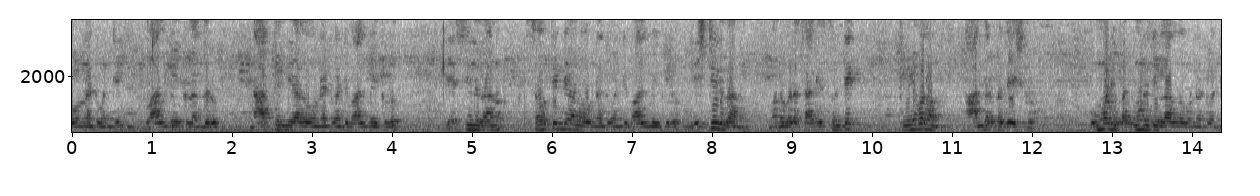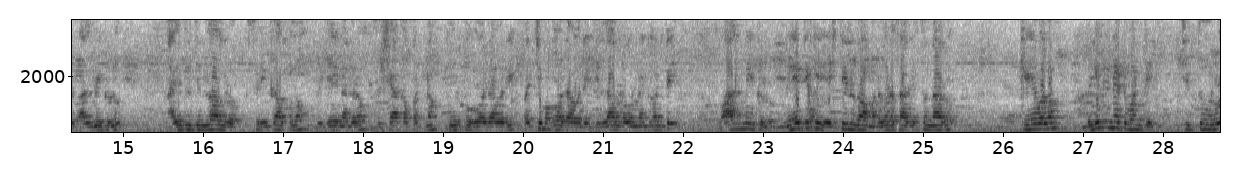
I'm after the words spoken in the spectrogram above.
ఉన్నటువంటి వాల్మీకులందరూ నార్త్ ఇండియాలో ఉన్నటువంటి వాల్మీకులు ఎస్సీలు గాను సౌత్ ఇండియాలో ఉన్నటువంటి వాల్మీకులు ఎస్టీలు గాను మనుగడ సాగిస్తుంటే కేవలం ఆంధ్రప్రదేశ్లో ఉమ్మడి పదమూడు జిల్లాల్లో ఉన్నటువంటి వాల్మీకులు ఐదు జిల్లాల్లో శ్రీకాకుళం విజయనగరం విశాఖపట్నం తూర్పుగోదావరి పశ్చిమ గోదావరి జిల్లాల్లో ఉన్నటువంటి వాల్మీకులు నేటికి ఎస్టీలుగా మనుగడ సాగిస్తున్నారు. కేవలం మిగిలినటువంటి చిత్తూరు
